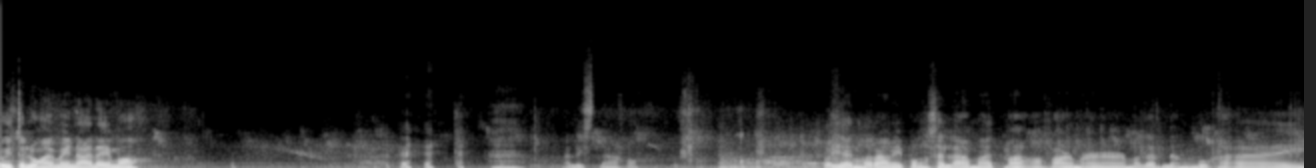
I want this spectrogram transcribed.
Oy, tulungan mo yung nanay mo. Alis na ako so ayan marami pong salamat mga ka-farmer. Magandang buhay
